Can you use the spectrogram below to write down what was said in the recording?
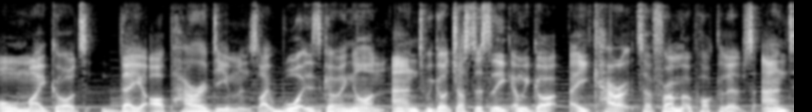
oh my god, they are parademons, like what is going on? And we got Justice League and we got a character from Apokolips and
